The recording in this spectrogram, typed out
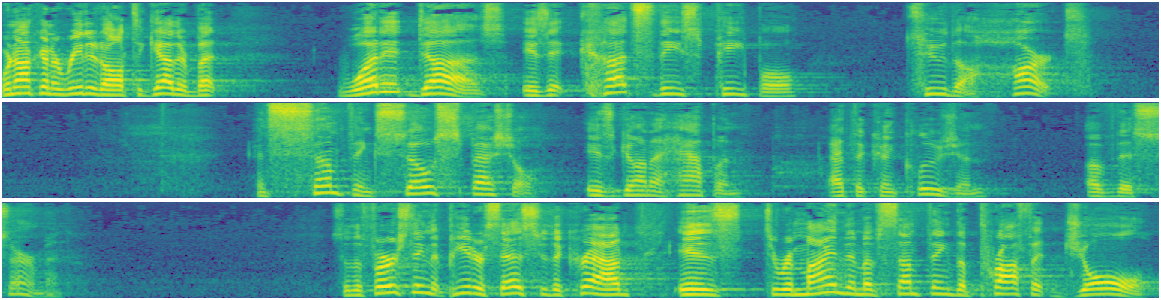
We're not going to read it all together, but what it does is it cuts these people to the heart. And something so special is going to happen at the conclusion of this sermon. So, the first thing that Peter says to the crowd is to remind them of something the prophet Joel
